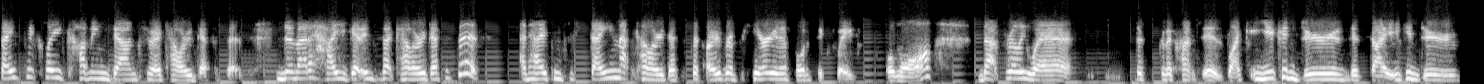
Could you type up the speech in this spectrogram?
basically coming down to a calorie deficit. No matter how you get into that calorie deficit, and how you can sustain that calorie deficit over a period of four to six weeks or more, that's really where the, the crunch is. Like you can do this diet, you can do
